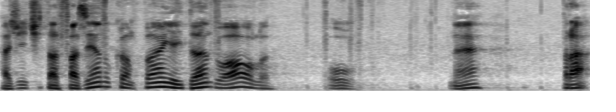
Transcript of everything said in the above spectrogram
A gente está fazendo campanha e dando aula, ou, né, para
